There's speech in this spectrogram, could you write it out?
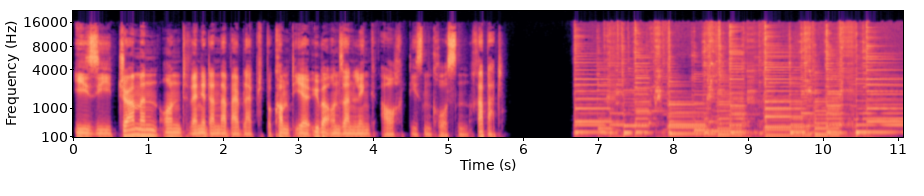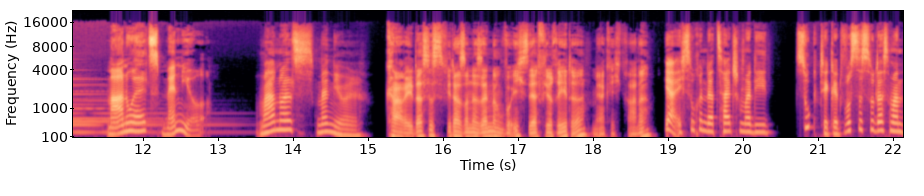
easygerman und wenn ihr dann dabei bleibt, bekommt ihr über unseren Link auch diesen großen Rabatt. Manuels Manual. Manuels Manual. Kari, das ist wieder so eine Sendung, wo ich sehr viel rede, merke ich gerade. Ja, ich suche in der Zeit schon mal die Zugticket. Wusstest du, dass man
